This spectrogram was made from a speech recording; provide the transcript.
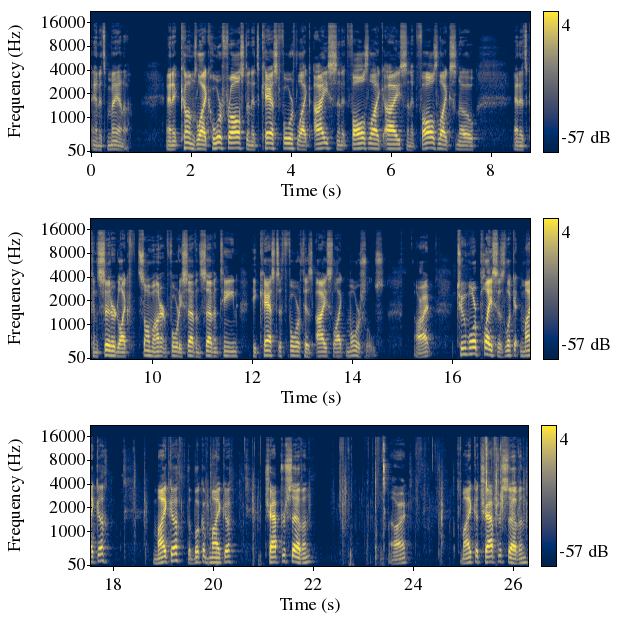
And it's manna and it comes like hoarfrost, and it's cast forth like ice, and it falls like ice, and it falls like snow, and it's considered like Psalm 147 17. He casteth forth his ice like morsels. All right. Two more places. Look at Micah. Micah, the book of Micah, chapter 7. All right. Micah chapter 7,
